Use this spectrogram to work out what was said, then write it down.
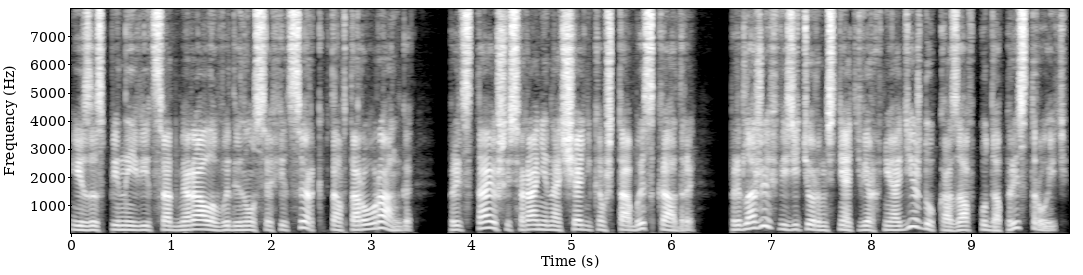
Из-за спины вице-адмирала выдвинулся офицер, капитан второго ранга, представившись ранее начальником штаба эскадры, предложив визитерам снять верхнюю одежду, указав, куда пристроить.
